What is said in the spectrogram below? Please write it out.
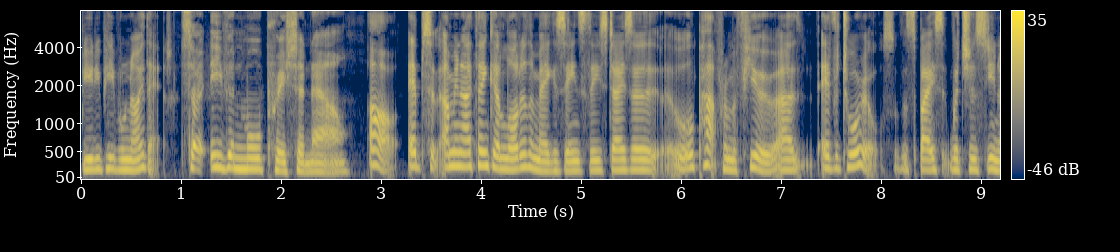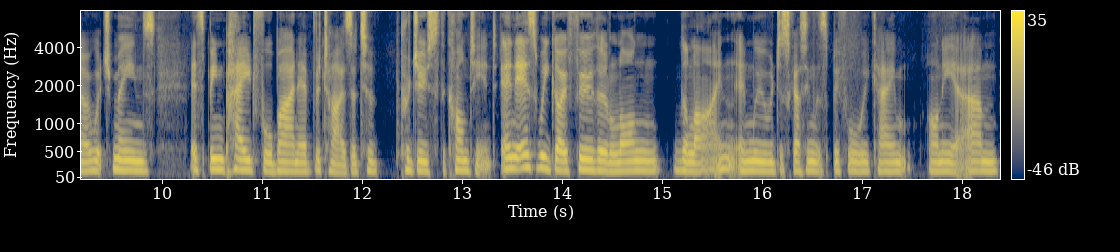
beauty people know that. So even more pressure now. Oh, absolutely. I mean, I think a lot of the magazines these days are, well, apart from a few, are advertorials. The space, which is, you know, which means it's been paid for by an advertiser to produce the content. And as we go further along the line, and we were discussing this before we came on here, um,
